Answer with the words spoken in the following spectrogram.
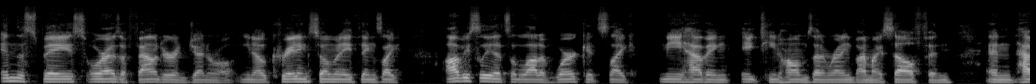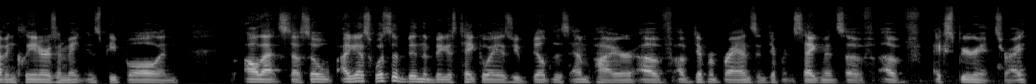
in the space or as a founder in general. You know, creating so many things like obviously that's a lot of work. It's like me having 18 homes that I'm running by myself and and having cleaners and maintenance people and all that stuff. So I guess what's been the biggest takeaway as you built this empire of of different brands and different segments of of experience, right?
